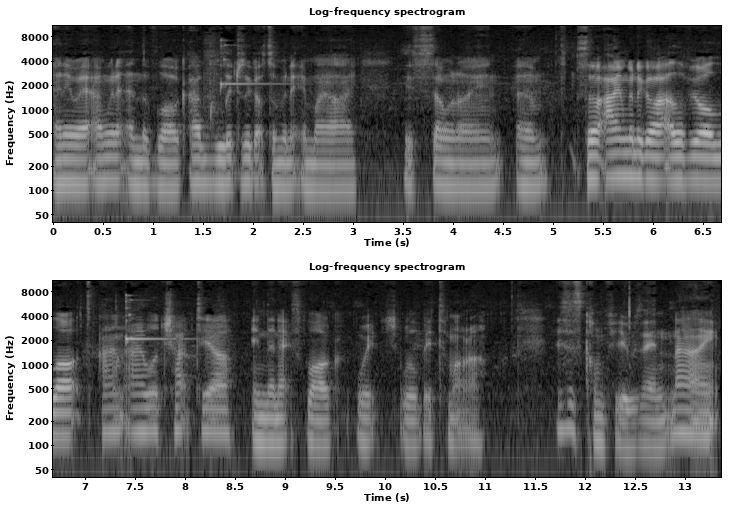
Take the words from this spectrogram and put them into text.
Anyway, I'm going to end the vlog. I've literally got something in my eye. It's so annoying. Um, so I'm going to go. I love you all a lot. And I will chat to you in the next vlog, which will be tomorrow. This is confusing. Night.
